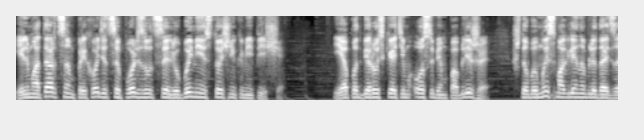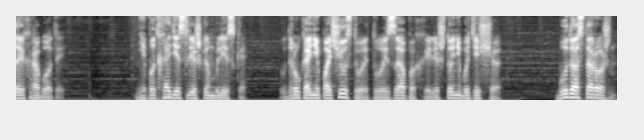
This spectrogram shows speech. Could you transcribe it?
ильматарцам приходится пользоваться любыми источниками пищи. Я подберусь к этим особям поближе, чтобы мы смогли наблюдать за их работой. Не подходи слишком близко. Вдруг они почувствуют твой запах или что-нибудь еще. Буду осторожен.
